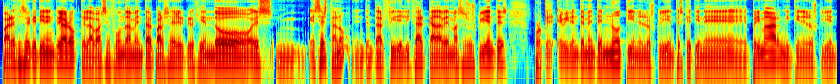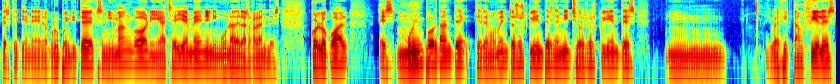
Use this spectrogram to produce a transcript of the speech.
parece ser que tienen claro que la base fundamental para seguir creciendo es, mm, es, esta, ¿no? Intentar fidelizar cada vez más a sus clientes, porque evidentemente no tienen los clientes que tiene eh, Primar, ni tienen los clientes que tiene el grupo Inditex, ni Mango, ni HM, ni ninguna de las grandes. Con lo cual es muy importante que de momento esos clientes de nicho, esos clientes mm, iba a decir tan fieles,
